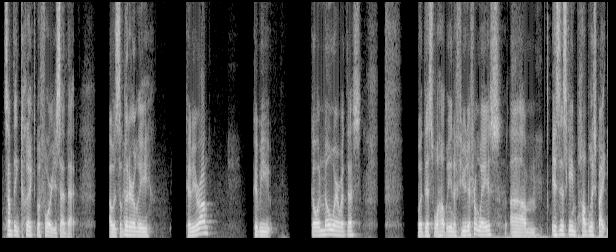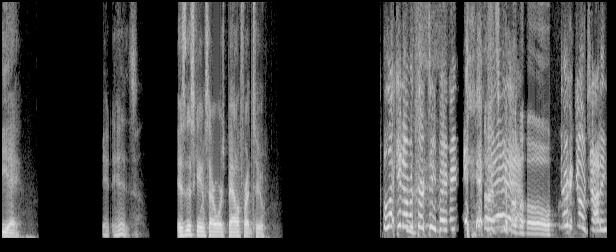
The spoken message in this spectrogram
something clicked before you said that. I was literally could be wrong. Could be going nowhere with this. But this will help me in a few different ways. Um, is this game published by EA? It is. Is this game Star Wars Battlefront 2? Lucky number 13, baby. Let's yeah! go. There you go, Johnny.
